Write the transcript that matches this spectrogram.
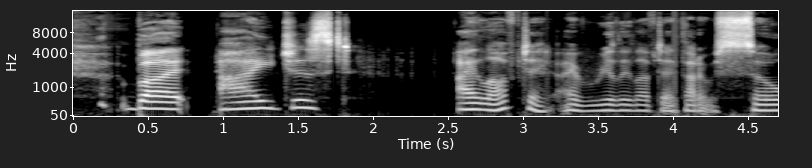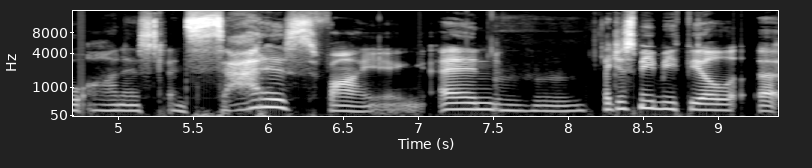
but I just I loved it. I really loved it. I thought it was so honest and satisfying. And Mm-hmm. it just made me feel uh,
